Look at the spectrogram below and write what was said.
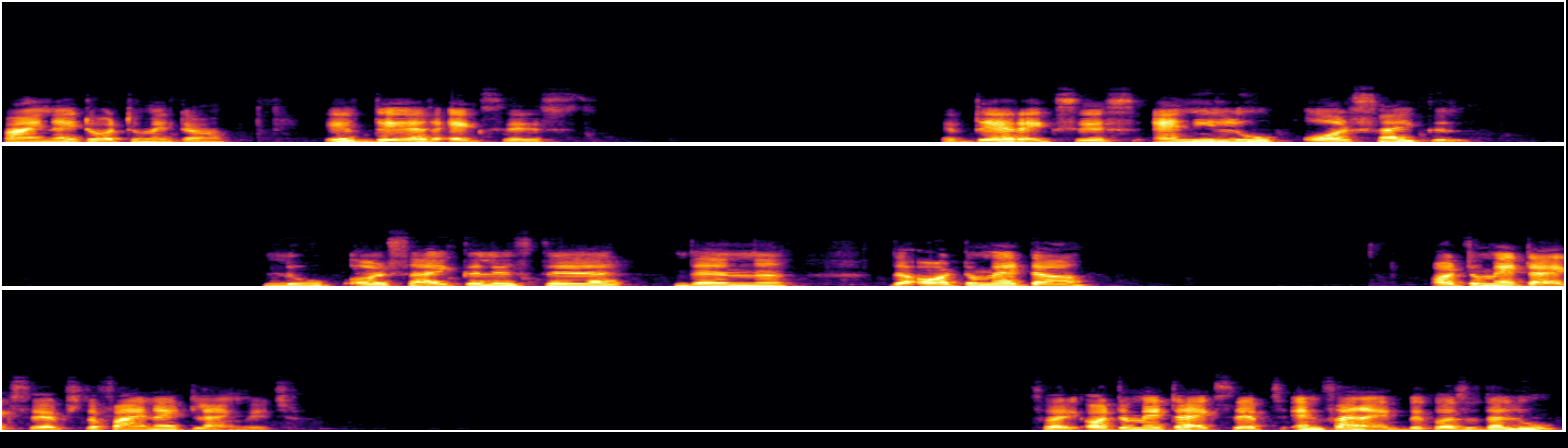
finite automata, if there exists, if there exists any loop or cycle, loop or cycle is there, then the automata automata accepts the finite language. Sorry automata accepts infinite because of the loop.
